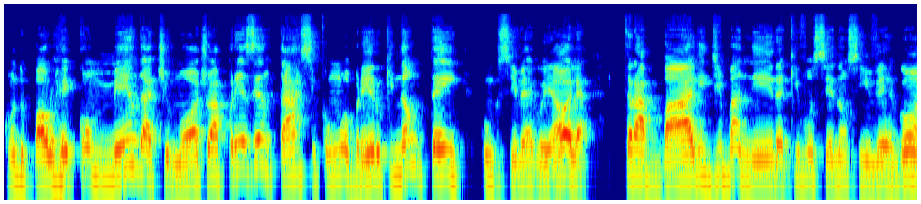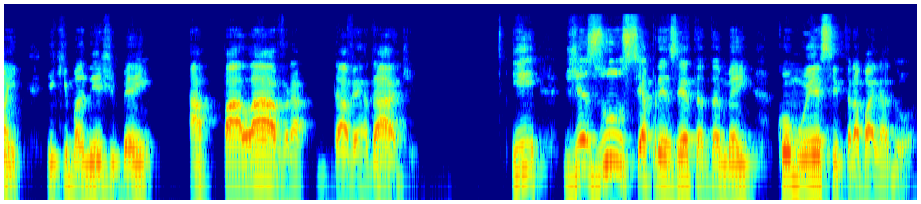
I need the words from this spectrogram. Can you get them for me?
Quando Paulo recomenda a Timóteo apresentar-se como um obreiro que não tem com que se envergonhar. Olha, trabalhe de maneira que você não se envergonhe e que maneje bem a palavra da verdade. E Jesus se apresenta também como esse trabalhador.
